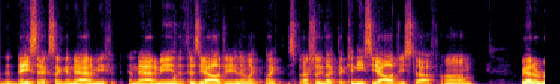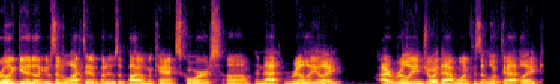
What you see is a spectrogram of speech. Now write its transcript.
the basics, like anatomy, anatomy, the physiology, and then like like especially like the kinesiology stuff. Um, we had a really good like it was an elective, but it was a biomechanics course, um, and that really like I really enjoyed that one because it looked at like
